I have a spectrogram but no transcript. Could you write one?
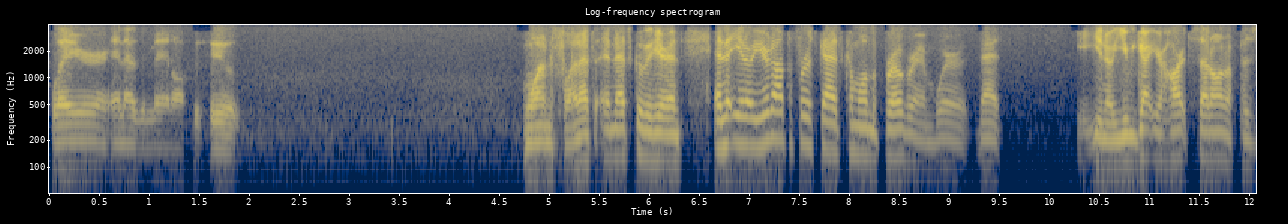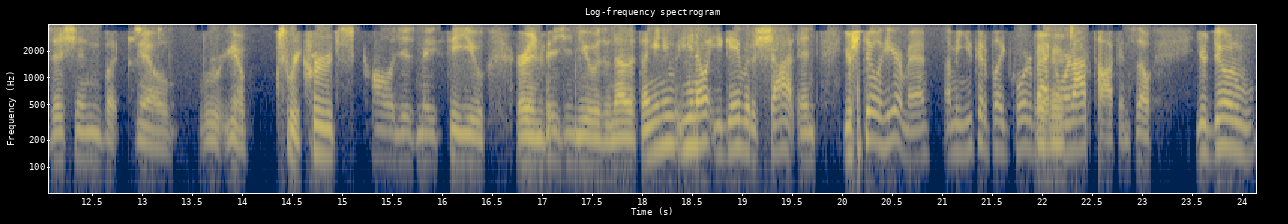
player and as a man off the field. Wonderful. And that's and that's good to hear. And and you know, you're not the first guy to come on the program where that you know you got your heart set on a position, but you know you know recruits, colleges may see you or envision you as another thing, and you you know what you gave it a shot, and you're still here, man. I mean, you could have played quarterback, mm-hmm. and we're not talking. So you're doing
